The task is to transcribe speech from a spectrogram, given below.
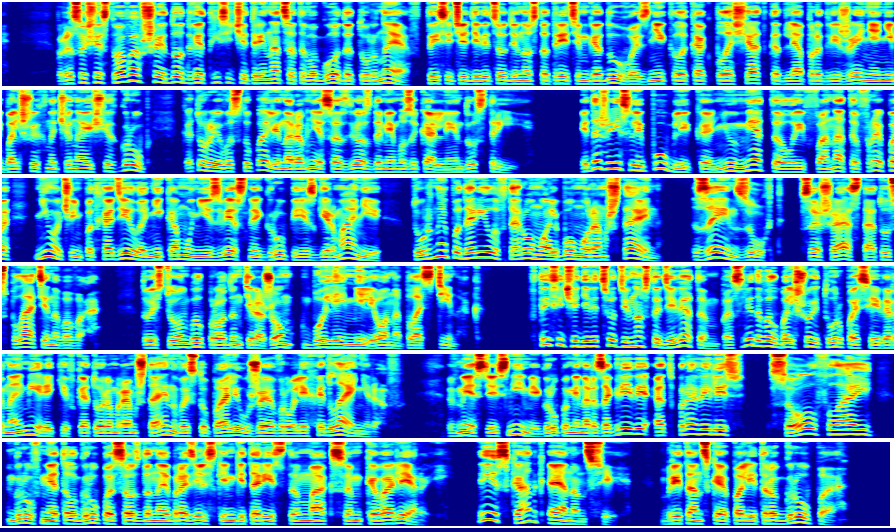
Просуществовавшее до 2013 года турне в 1993 году возникло как площадка для продвижения небольших начинающих групп, которые выступали наравне со звездами музыкальной индустрии. И даже если публика нью-метал и фанатов рэпа не очень подходила никому неизвестной группе из Германии, турне подарило второму альбому «Rammstein» «Sehnsucht» в США статус платинового, то есть он был продан тиражом более миллиона пластинок. В 1999-м последовал большой тур по Северной Америке, в котором «Rammstein» выступали уже в роли хедлайнеров. Вместе с ними группами на разогреве отправились Soulfly, грув-метал-группа, созданная бразильским гитаристом Максом Кавалерой, и Skunk Anansi, британская политрок-группа,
